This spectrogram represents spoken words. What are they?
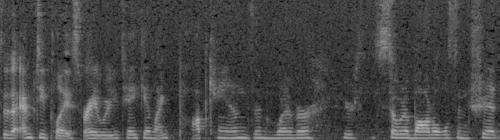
to the empty place right? Where you take in like pop cans and whatever your soda bottles and shit,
